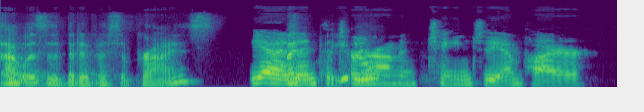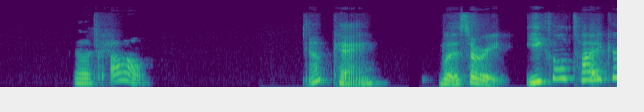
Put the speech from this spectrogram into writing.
That was a bit of a surprise. Yeah, and But, then to turn know- around and change the empire. You're like, oh, Okay. But sorry, eagle tiger?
